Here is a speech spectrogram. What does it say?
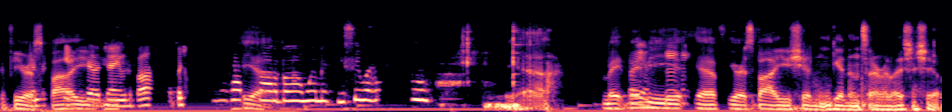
if you're a And they spy, you, James Bond, but you have to Yeah. the Bond women. You see what happened? yeah, Oh, yeah. maybe Mhm. yeah, if you're a spy, you shouldn't get into a relationship.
